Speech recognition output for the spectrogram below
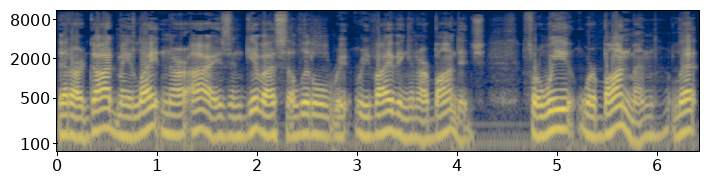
that our God may lighten our eyes and give us a little re- reviving in our bondage. For we were bondmen, let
